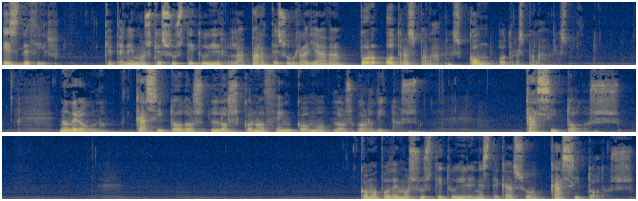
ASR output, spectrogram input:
es decir, que tenemos que sustituir la parte subrayada por otras palabras, con otras palabras. Número 1. Casi todos los conocen como los gorditos. Casi todos. ¿Cómo podemos sustituir en este caso casi todos?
